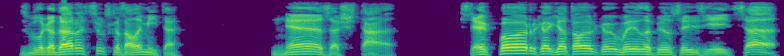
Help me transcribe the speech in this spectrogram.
— с благодарностью сказала Мита. «Не за что! С тех пор, как я только вылупился из яйца,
